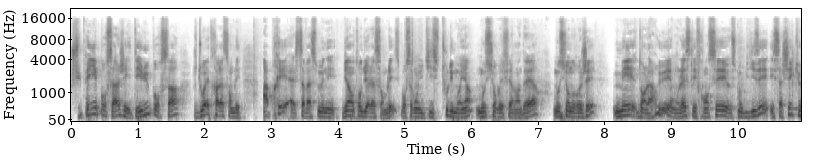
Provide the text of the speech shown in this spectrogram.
Je suis payé pour ça. J'ai été élu pour ça. Je dois être à l'Assemblée. Après, euh, ça va se mener, bien entendu, à l'Assemblée. C'est pour ça qu'on utilise tous les moyens. Motion référendaire, motion de rejet, mais dans la rue et on laisse les Français euh, se mobiliser. Et sachez que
